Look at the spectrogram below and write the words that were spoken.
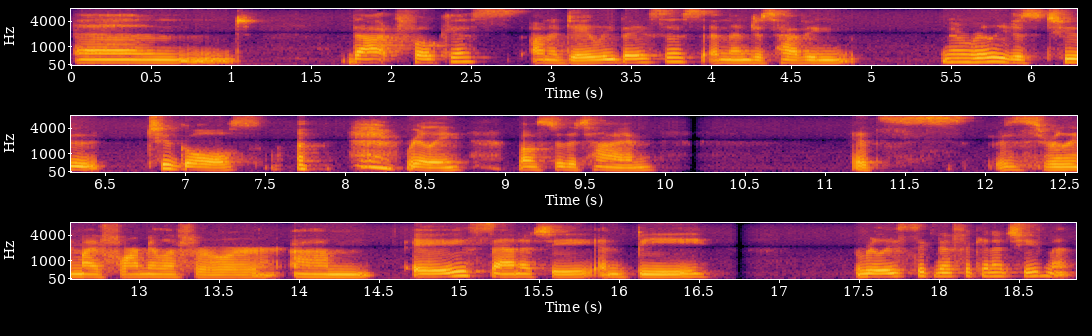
And that focus on a daily basis and then just having, you know, really just two, two goals, really, most of the time. It's, it's really my formula for um, A, sanity, and B, really significant achievement.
